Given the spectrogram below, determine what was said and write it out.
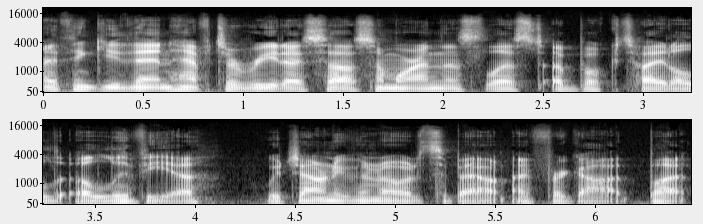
I think you then have to read. I saw somewhere on this list a book titled Olivia, which I don't even know what it's about. I forgot, but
